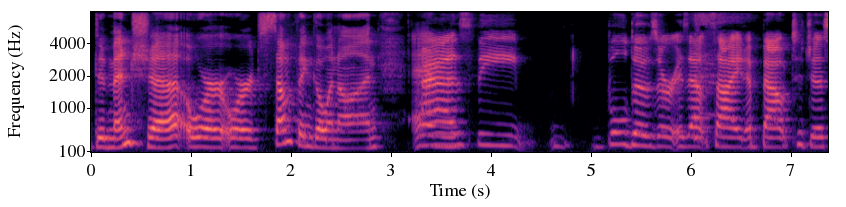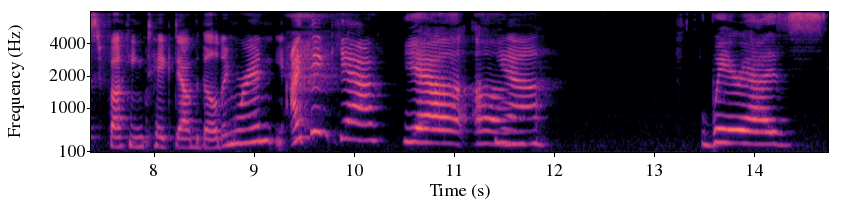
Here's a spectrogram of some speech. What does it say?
dementia or or something going on, and As the bulldozer is outside about to just fucking take down the building we're in. I think yeah. yeah, um, yeah. Whereas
